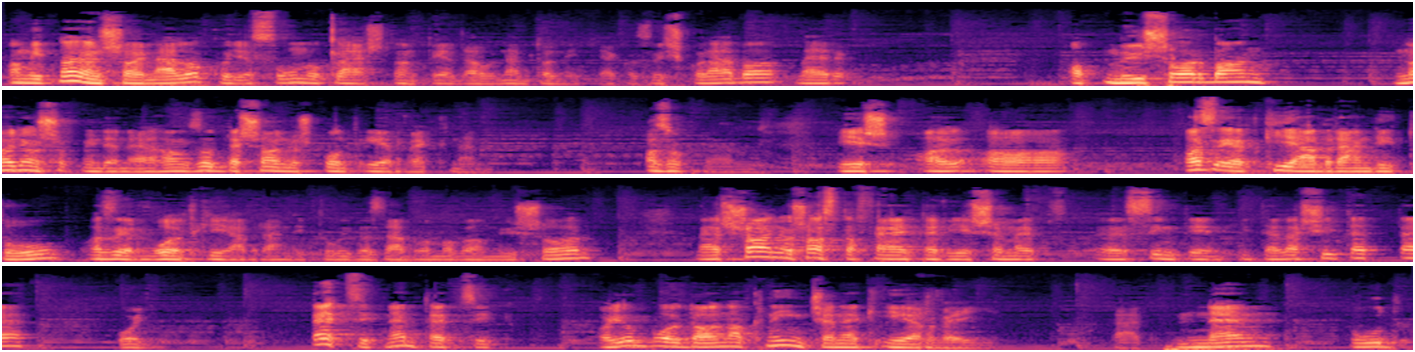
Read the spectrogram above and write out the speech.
Amit nagyon sajnálok, hogy a szónoklástan például nem tanítják az iskolába, mert a műsorban nagyon sok minden elhangzott, de sajnos pont érvek nem. Azok nem. És a, a, azért kiábrándító, azért volt kiábrándító igazából maga a műsor, mert sajnos azt a feltevésemet szintén hitelesítette, hogy tetszik, nem tetszik, a jobb oldalnak nincsenek érvei. Tehát nem tud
